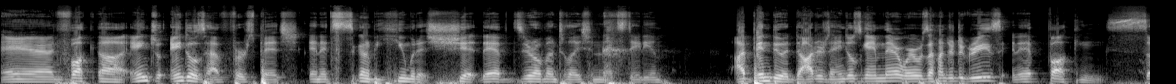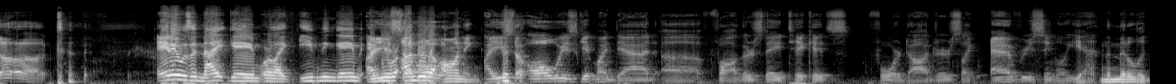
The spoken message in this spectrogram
and Fuck, uh, Angel, Angels have first pitch, and it's gonna be humid as shit. They have zero ventilation in that stadium. I've been to a Dodgers Angels game there where it was 100 degrees, and it fucking sucked. And it was a night game or like evening game, and we were under the awning. I used to always get my dad uh, Father's Day tickets for Dodgers, like every single year. yeah, in the middle of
